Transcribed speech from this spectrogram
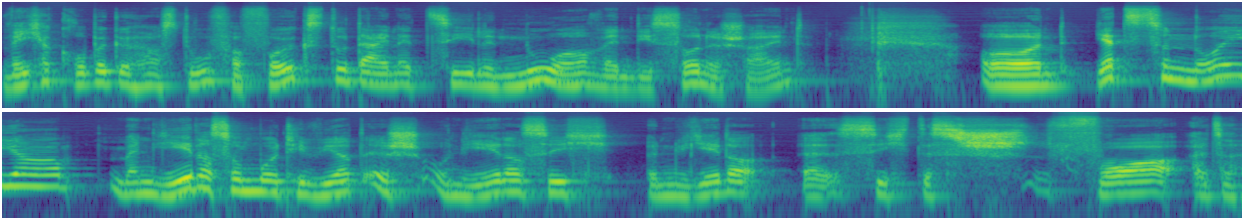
welcher Gruppe gehörst du? Verfolgst du deine Ziele nur, wenn die Sonne scheint? Und jetzt zum Neujahr, wenn jeder so motiviert ist und jeder sich, und jeder äh, sich das vor, also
